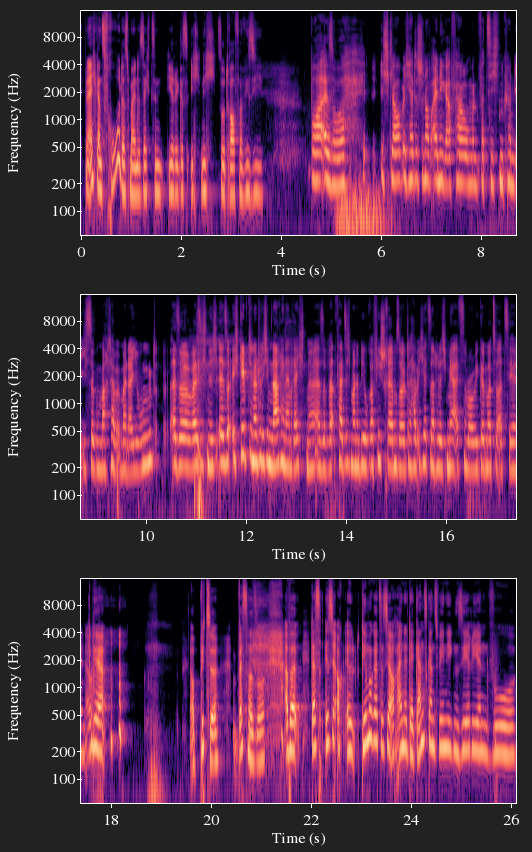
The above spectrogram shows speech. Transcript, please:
Ich bin eigentlich ganz froh, dass meine 16-jähriges Ich nicht so drauf war wie sie. Boah, also ich glaube, ich hätte schon auf einige Erfahrungen verzichten können, die ich so gemacht habe in meiner Jugend. Also weiß ich nicht. Also ich gebe dir natürlich im Nachhinein recht. Ne? Also falls ich mal eine Biografie schreiben sollte, habe ich jetzt natürlich mehr als eine Rory Gilmore zu erzählen. Aber ja. Oh, bitte. Besser so. Aber das ist ja auch, äh, Gilmore Girls ist ja auch eine der ganz, ganz wenigen Serien, wo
